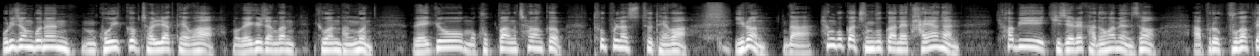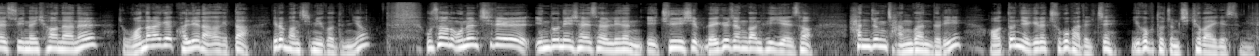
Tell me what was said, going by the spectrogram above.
우리 정부는 고위급 전략 대화, 뭐 외교장관 교환 방문, 외교, 뭐 국방 차관급 2 플러스 2 대화 이런 그러니까 한국과 중국 간의 다양한 협의 기제를 가동하면서 앞으로 부각될 수 있는 현안을 좀 원활하게 관리해 나가겠다 이런 방침이거든요. 우선 오는 7일 인도네시아에서 열리는 이 G20 외교장관 회의에서 한중 장관들이 어떤 얘기를 주고받을지 이거부터 좀 지켜봐야겠습니다.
